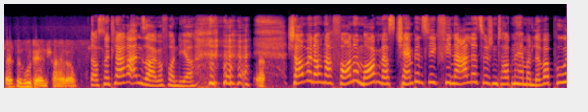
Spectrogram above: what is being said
Das ist eine gute Entscheidung. Das ist eine klare Ansage von dir. Schauen wir noch nach vorne. Morgen das Champions League-Finale zwischen Tottenham und Liverpool.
